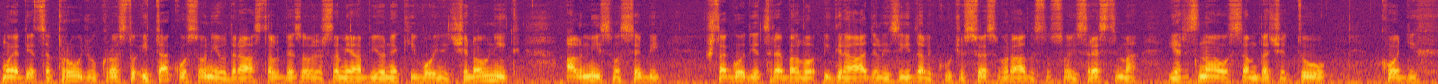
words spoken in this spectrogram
moja djeca prođu kroz to i tako su oni odrastali, bez obzira što sam ja bio neki vojni činovnik, ali mi smo sebi šta god je trebalo i gradili, zidali kuću, sve smo radili sa svojim sredstvima, jer znao sam da će tu kod njih,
